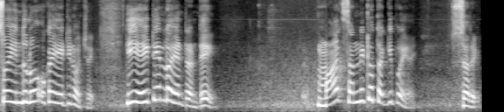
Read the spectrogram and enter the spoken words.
సో ఇందులో ఒక ఎయిటీన్ వచ్చాయి. ఈ ఎయిటీన్లో ఏంటంటే మార్క్స్ అన్నిట్లో తగ్గిపోయాయి. సరే.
